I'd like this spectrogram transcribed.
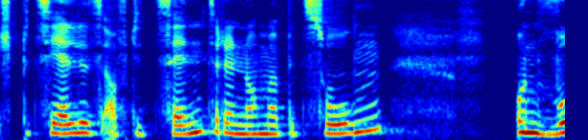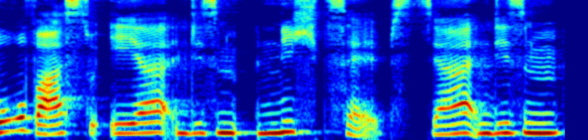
speziell jetzt auf die Zentren nochmal bezogen. Und wo warst du eher in diesem Nicht-Selbst? Ja, in diesem,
